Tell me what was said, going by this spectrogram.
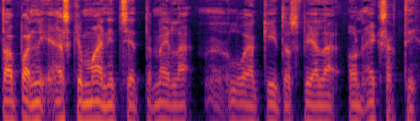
Tapani äsken mainitsi, että meillä äh, luojan kiitos vielä on eksakti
